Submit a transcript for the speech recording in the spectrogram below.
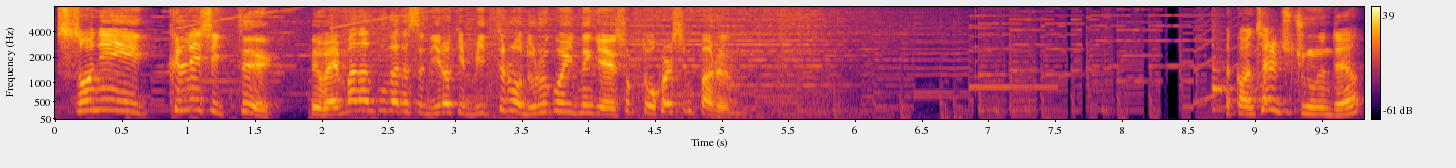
소닉 클래식 특. 그 웬만한 구간에서는 이렇게 밑으로 누르고 있는 게 속도 훨씬 빠름. 잠깐만, 텔즈 죽는데요?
